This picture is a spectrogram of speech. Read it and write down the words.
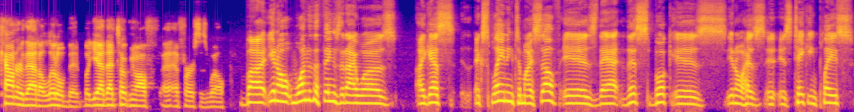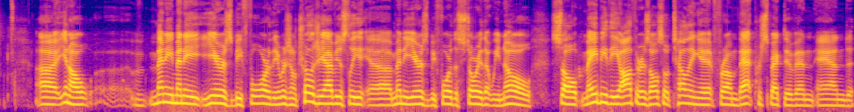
counter that a little bit. But yeah, that took me off at first as well. But you know, one of the things that I was I guess explaining to myself is that this book is, you know, has is taking place, uh, you know, many many years before the original trilogy obviously uh, many years before the story that we know. So maybe the author is also telling it from that perspective and and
